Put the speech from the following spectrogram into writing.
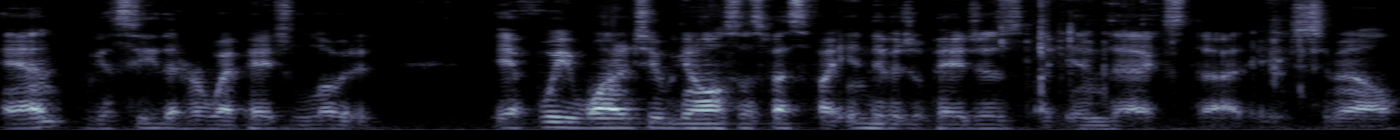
And we can see that her web page loaded. If we wanted to, we can also specify individual pages like index.html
